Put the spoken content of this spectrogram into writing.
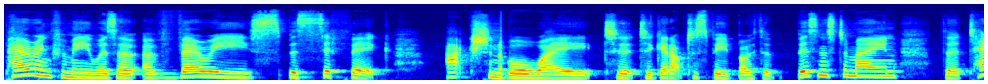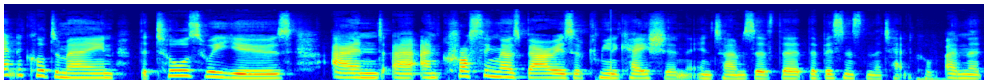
pairing for me was a, a very specific actionable way to, to get up to speed both the business domain the technical domain the tools we use and uh, and crossing those barriers of communication in terms of the, the business and the technical and the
